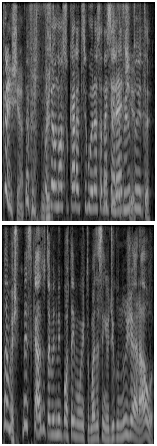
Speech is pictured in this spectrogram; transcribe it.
Christian, Eu fiz- você é o nosso cara de segurança da sei, eu internet. fiz no Twitter. Não, mas nesse caso eu também não me importei muito. Mas assim, eu digo no geral,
